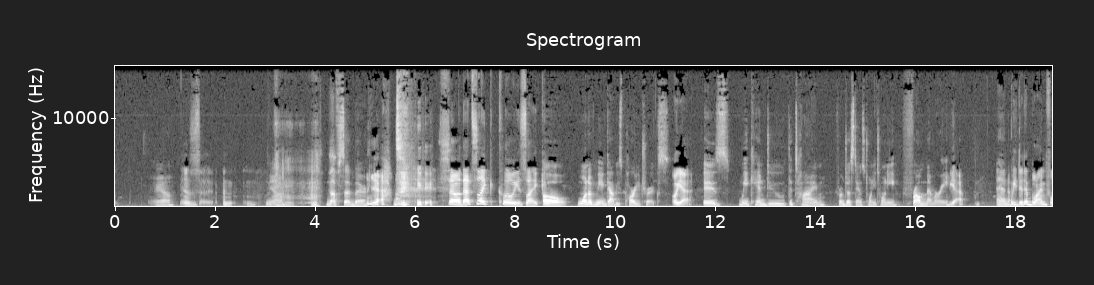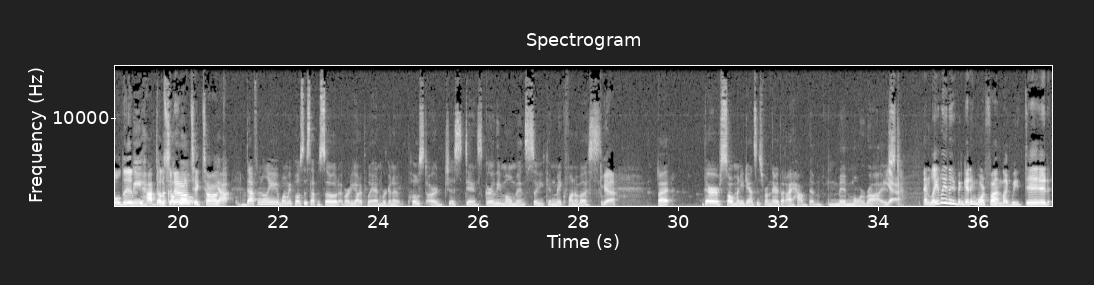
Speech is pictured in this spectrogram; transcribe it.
yeah. is, uh, an, Yeah. Enough said there. yeah. So that's like Chloe's like, oh, one of me and Gabby's party tricks oh yeah, is we can do the time from Just Dance 2020 from memory. yeah. And We did it blindfolded. we have done posted a couple it on TikTok. Yeah, definitely. When we post this episode, I've already got it planned. We're gonna post our just dance girly moments so you can make fun of us. Yeah. But there are so many dances from there that I have them memorized. Yeah. And lately they've been getting more fun. Like we did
